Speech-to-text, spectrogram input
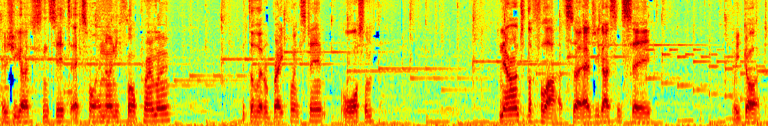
As you guys can see, it's XY94 promo with the little breakpoint stamp. Awesome. Now onto the art. So as you guys can see, we got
